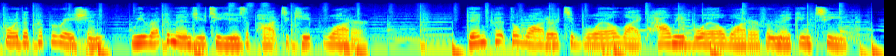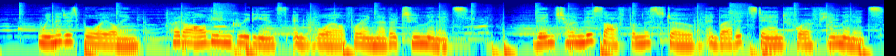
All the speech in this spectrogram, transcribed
For the preparation, we recommend you to use a pot to keep water. Then put the water to boil like how we boil water for making tea. When it is boiling, put all the ingredients and boil for another 2 minutes. Then turn this off from the stove and let it stand for a few minutes.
